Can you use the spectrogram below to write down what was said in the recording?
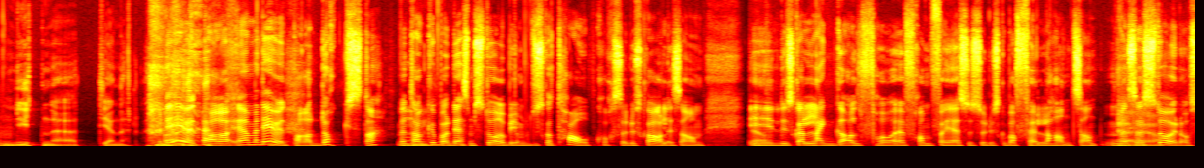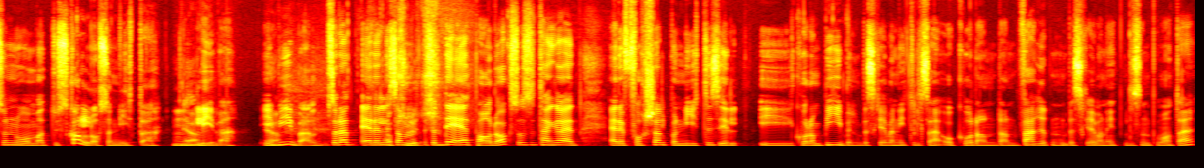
Mm. nytende tjener. Men det, para, ja, men det er jo et paradoks, da, med Mm. tanke på det som står i Bibelen. Du skal ta opp korset, du skal liksom ja. Du skal legge alt fra- framfor Jesus, og du skal bare følge han, sant? Men så står det også noe om at du skal også nyte Ja. livet i Ja. Bibelen. Så det, er det liksom, så det er et paradoks. Og så tenker jeg, at er det forskjell på nytelse i, i hvordan Bibelen beskriver nytelse, og hvordan den verden beskriver nytelsen, på en måte?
